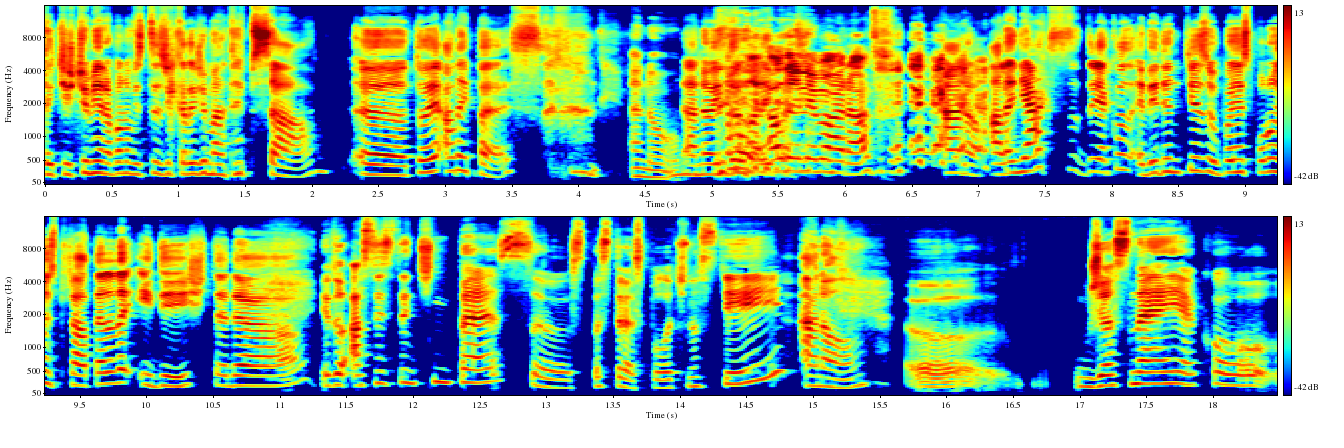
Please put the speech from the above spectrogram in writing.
Teď ještě mě napadlo, vy jste říkali, že máte psa. Uh, to je Alipes. Ano. Ano, je to Ale, ale nemá rád. Ano, ale nějak jako evidentně se úplně spolu nespřátelili, i když teda... Je to asistenční pes eh, z pestré společnosti. Ano. Uh, úžasný, jako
